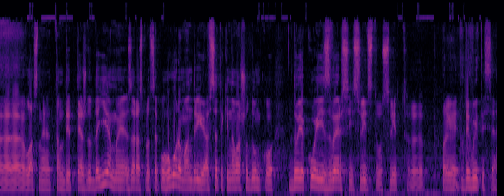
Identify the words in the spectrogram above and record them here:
е, власне, Тандит теж додає. Ми зараз про це поговоримо. Андрію, а все-таки, на вашу думку, до якої з версій слідству слід е, придивитися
